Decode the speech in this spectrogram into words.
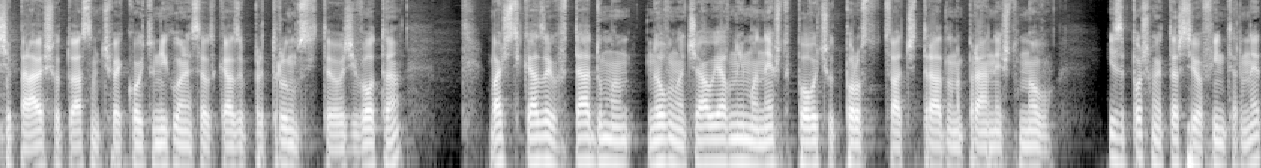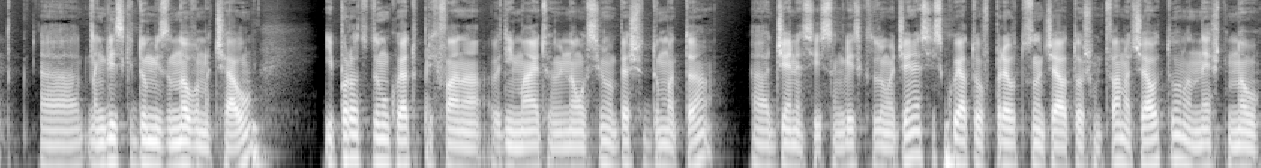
ще правя, защото аз съм човек, който никога не се отказва пред трудностите в живота. Обаче си казах, в тази дума ново начало явно има нещо повече от просто това, че трябва да направя нещо ново. И започнах да търся в интернет а, английски думи за ново начало. И първата дума, която прихвана вниманието ми много силно, беше думата а, Genesis, английската дума Genesis, която в превод означава точно това, началото на нещо ново.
